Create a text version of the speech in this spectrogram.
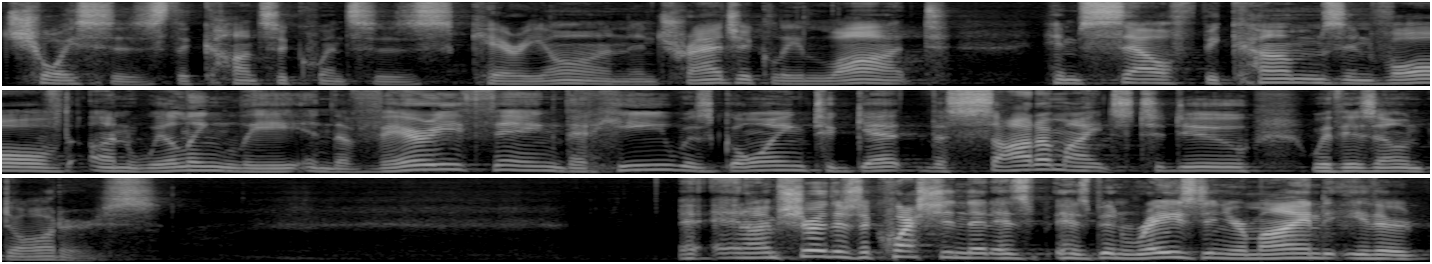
choices, the consequences carry on. And tragically, Lot himself becomes involved unwillingly in the very thing that he was going to get the Sodomites to do with his own daughters. And I'm sure there's a question that has, has been raised in your mind either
